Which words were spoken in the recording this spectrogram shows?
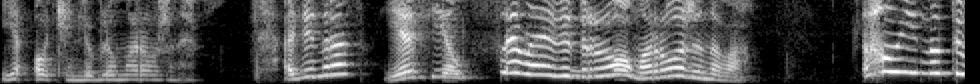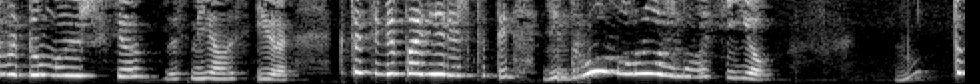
«Я очень люблю мороженое. Один раз я съел целое ведро мороженого!» «Ой, ну ты выдумываешь все!» – засмеялась Ира. «Кто тебе поверит, что ты ведро мороженого съел?» «Ну, так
